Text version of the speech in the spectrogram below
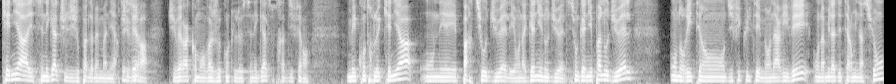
Kenya et Sénégal, tu les joues pas de la même manière. Tu sûr. verras. Tu verras comment on va jouer contre le Sénégal, ce sera différent. Mais contre le Kenya, on est parti au duel et on a gagné nos duels. Si on gagnait pas nos duels, on aurait été en difficulté. Mais on est arrivé, on a mis la détermination,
